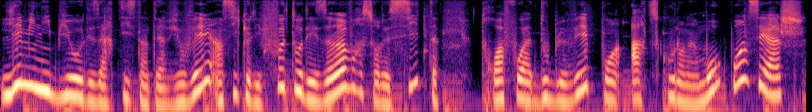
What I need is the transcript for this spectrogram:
les mini-bios des artistes interviewés, ainsi que les photos des œuvres sur le site www.artschoolonunmot.ch.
